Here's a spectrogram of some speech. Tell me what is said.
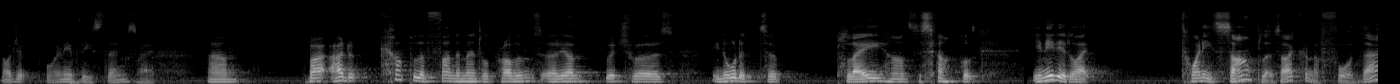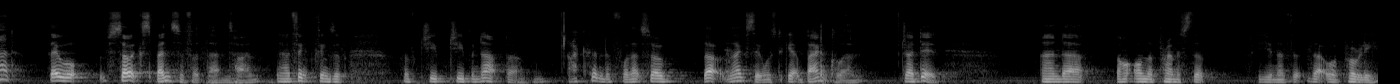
Logic or any of these things. Right. Um, but I had a couple of fundamental problems early on, which was in order to play Hans samples, you needed like 20 samplers. I couldn't afford that. They were so expensive at that time. And I think things have, have cheap, cheapened up, but I couldn't afford that. So that, the next thing was to get a bank loan, which I did. And uh, on on the premise that, you know, that, that would probably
